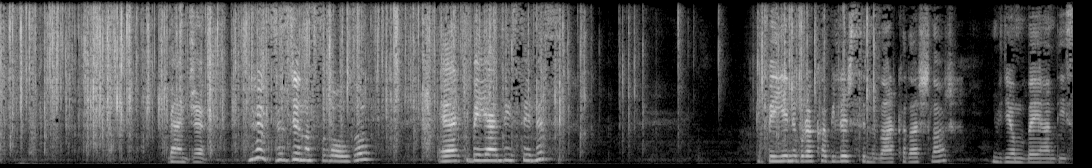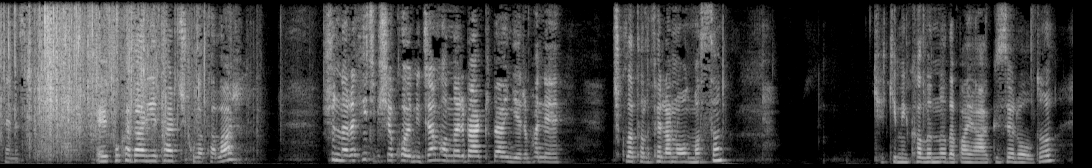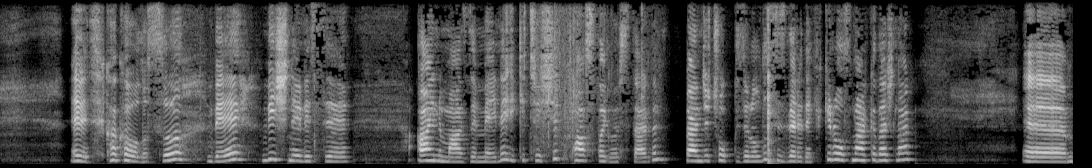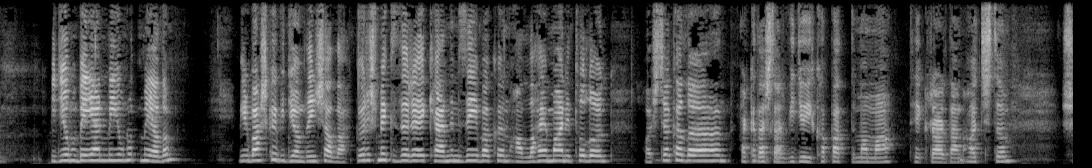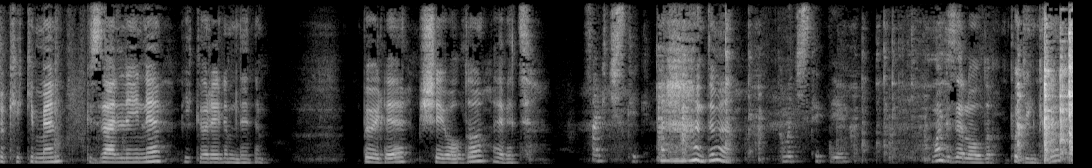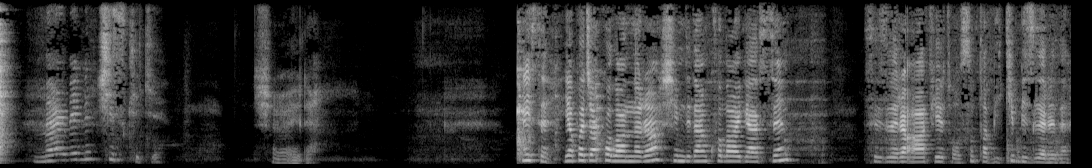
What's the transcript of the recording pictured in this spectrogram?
Bence. Sizce nasıl oldu? Eğer ki beğendiyseniz bir beğeni bırakabilirsiniz arkadaşlar. Videomu beğendiyseniz. Evet bu kadar yeter çikolatalar. Şunlara hiçbir şey koymayacağım. Onları belki ben yerim. Hani çikolatalı falan olmasın. Kekimin kalınlığı da bayağı güzel oldu. Evet kakaolusu ve vişnelisi. Aynı malzemeyle iki çeşit pasta gösterdim. Bence çok güzel oldu. Sizlere de fikir olsun arkadaşlar. Ee, videomu beğenmeyi unutmayalım. Bir başka videomda inşallah görüşmek üzere. Kendinize iyi bakın. Allah'a emanet olun. Hoşçakalın. Arkadaşlar videoyu kapattım ama tekrardan açtım. Şu kekimin güzelliğini bir görelim dedim. Böyle bir şey oldu. Evet. Sanki cheesecake. Değil mi? Ama cheesecake değil. Ama güzel oldu. Pudingli. Merve'nin cheesecake'i. Şöyle. Neyse yapacak olanlara şimdiden kolay gelsin. Sizlere afiyet olsun. Tabii ki bizlere de.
